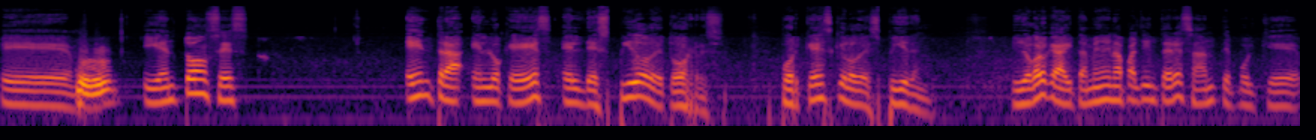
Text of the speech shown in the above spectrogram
Eh, y entonces entra en lo que es el despido de Torres. ¿Por qué es que lo despiden? Y yo creo que ahí también hay una parte interesante porque,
